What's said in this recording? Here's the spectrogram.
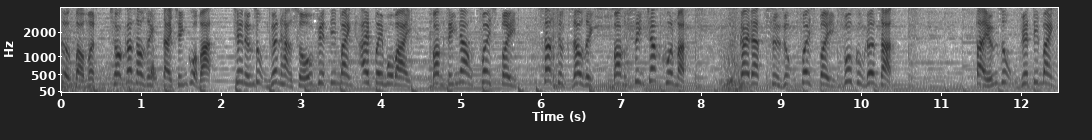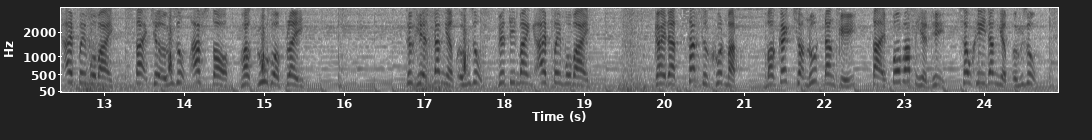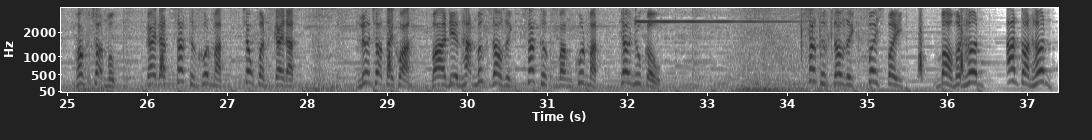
cường bảo mật cho các giao dịch tài chính của bạn trên ứng dụng ngân hàng số Vietinbank iPay Mobile bằng tính năng FacePay, xác thực giao dịch bằng sinh chắc khuôn mặt. Cài đặt sử dụng FacePay vô cùng đơn giản. Tải ứng dụng Vietinbank iPay Mobile tại chợ ứng dụng App Store hoặc Google Play. Thực hiện đăng nhập ứng dụng Vietinbank iPay Mobile. Cài đặt xác thực khuôn mặt bằng cách chọn nút đăng ký tại pop-up hiển thị sau khi đăng nhập ứng dụng hoặc chọn mục cài đặt xác thực khuôn mặt trong phần cài đặt. Lựa chọn tài khoản và điền hạn mức giao dịch xác thực bằng khuôn mặt theo nhu cầu. Xác thực giao dịch FacePay bảo mật hơn, an toàn hơn.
